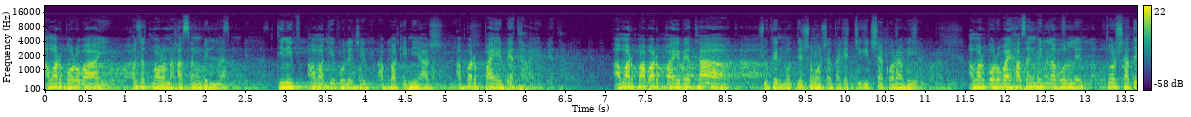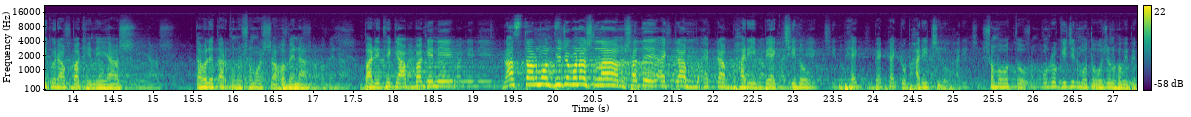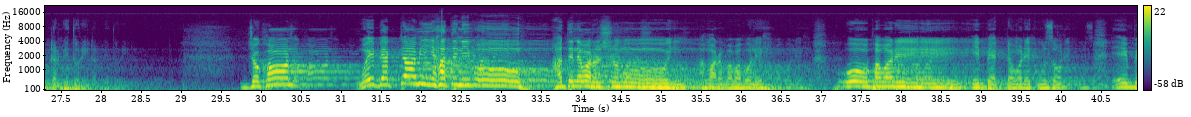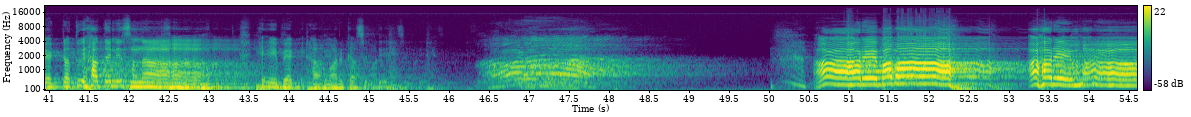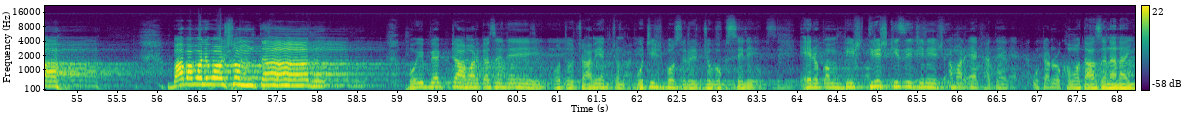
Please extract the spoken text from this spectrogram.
আমার বড় ভাই হজরত মাওলানা হাসান বিল্লা তিনি আমাকে বলেছে, আব্বাকে নিয়ে আস, আব্বার পায়ে ব্যথা। আমার বাবার পায়ে ব্যথা, চোখের মধ্যে সমস্যা, তাকে চিকিৎসা করাবে। আমার বড় ভাই হাসান বিল্লা বললেন, তোর সাথে করে আব্বাকে নিয়ে আস, তাহলে তার কোনো সমস্যা হবে না। বাড়ি থেকে আব্বাকে নিয়ে রাস্তার মধ্যে যখন আসলাম, সাথে একটা একটা ভারী ব্যাগ ছিল। ব্যাগ, ব্যাগটা একটু ভারী ছিল। সম্ভবত পনেরো কেজির মতো ওজন হবে ব্যাগটার ভিতরে। যখন ওই ব্যাগটা আমি হাতে নিব, হাতে নেওয়ার সময় আমার বাবা বলে, ও বাবা রে, এই ব্যাগটা অনেক ওজন, এই ব্যাগটা তুই হাতে নিস না, এই ব্যাগটা আমার কাছে দে। আরে বাবা, আহারে মা, বাবা বলে, ও সন্তান ওই ব্যাগটা আমার কাছে দে, অথচ আমি একজন পঁচিশ বছরের যুবক ছেলে। এরকম বিশ ত্রিশ কেজি জিনিস আমার এক হাতে উঠানোর ক্ষমতা আছে না নাই?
